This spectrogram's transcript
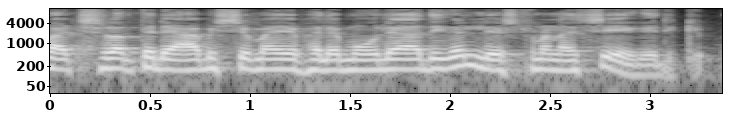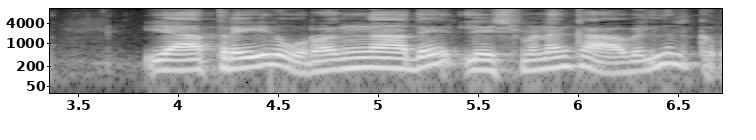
ഭക്ഷണത്തിന് ആവശ്യമായ ഫലമൂലാദികൾ ലക്ഷ്മണൻ ശേഖരിക്കും. യാത്രയിൽ ഉറങ്ങാതെ ലക്ഷ്മണൻ കാവൽ നിൽക്കും.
